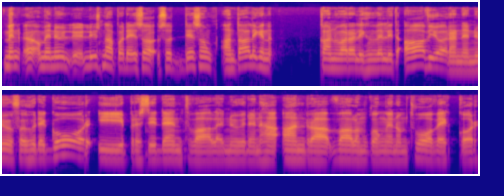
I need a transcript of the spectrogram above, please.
Men eh, om jag nu lyssnar på dig så, så det som antagligen kan vara liksom väldigt avgörande nu för hur det går i presidentvalet nu i den här andra valomgången om två veckor.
